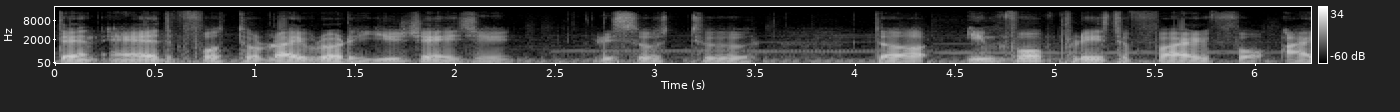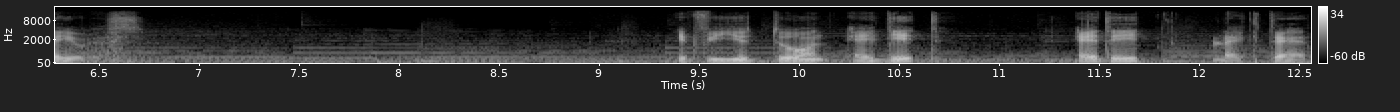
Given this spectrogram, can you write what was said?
Then add photo library usage resource to the info file for iOS. If you don't edit, edit like that.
